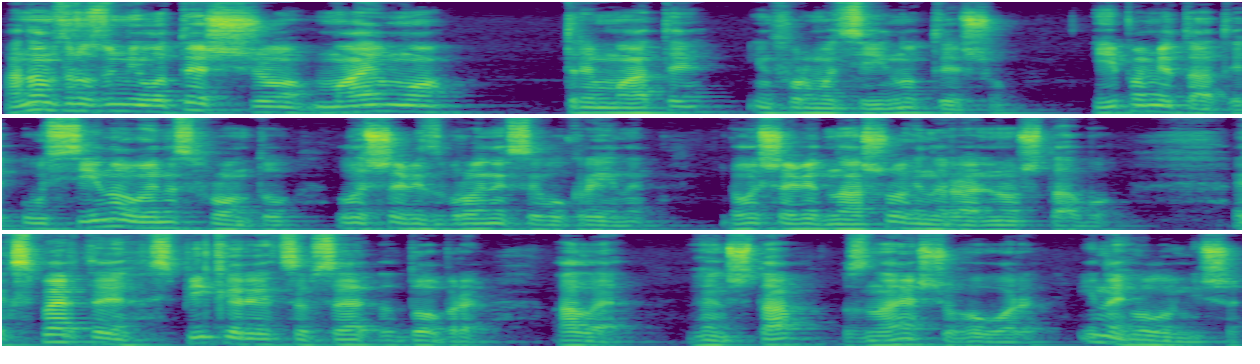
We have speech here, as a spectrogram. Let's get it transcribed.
А нам зрозуміло те, що маємо тримати інформаційну тишу і пам'ятати усі новини з фронту лише від Збройних сил України, лише від нашого Генерального штабу. Експерти, спікери це все добре, але Генштаб знає, що говорить. І найголовніше,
